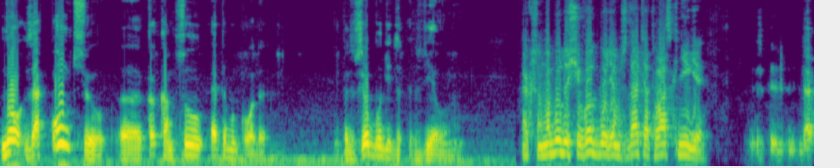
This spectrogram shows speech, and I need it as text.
но закончу э, к концу этого года. Это все будет сделано. Так что на будущий год будем ждать от вас книги. Да.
